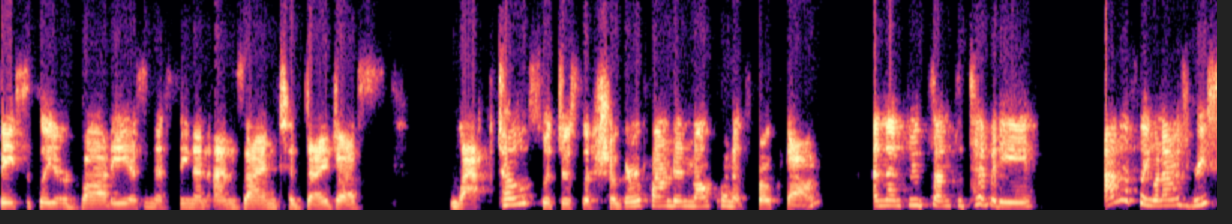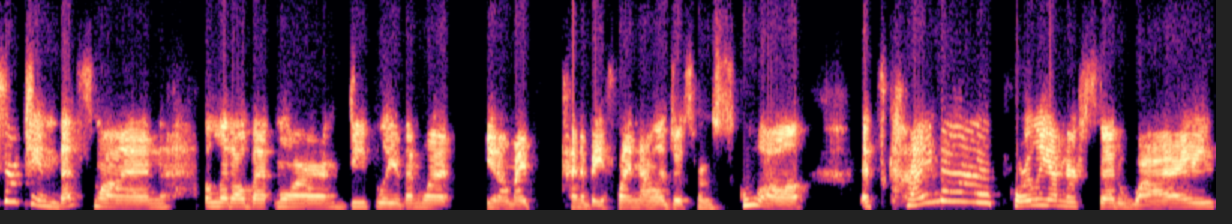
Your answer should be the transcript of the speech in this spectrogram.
Basically, your body is missing an enzyme to digest lactose, which is the sugar found in milk when it's broke down. And then food sensitivity. Honestly, when I was researching this one a little bit more deeply than what, you know, my kind of baseline knowledge is from school, it's kind of poorly understood why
